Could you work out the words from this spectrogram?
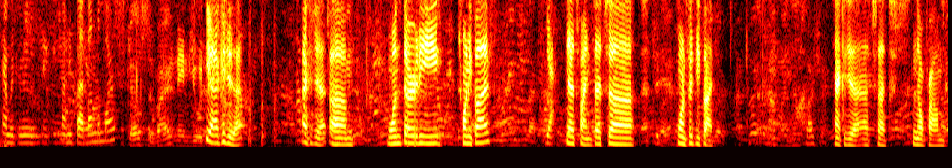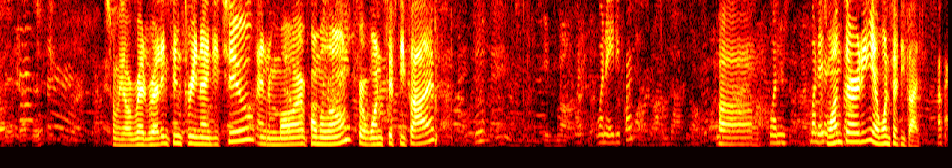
Can we do 25 on the Marv? Joseph, right? Yeah, I could do that. I could do that. Um, 130, 25? Yeah. Yeah, that's fine. That's uh, 155. I could do that. That's that's no problem. So we go Red Reddington 392 and Marv Home Alone for 155. 185? Uh, One, 150? 130, yeah, 155. Okay.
